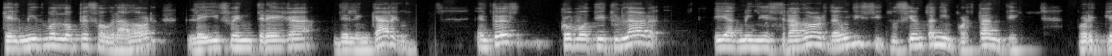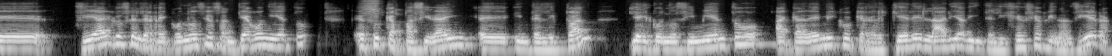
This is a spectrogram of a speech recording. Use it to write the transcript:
que el mismo López Obrador le hizo entrega del encargo. Entonces, como titular y administrador de una institución tan importante, porque si algo se le reconoce a Santiago Nieto es su capacidad eh, intelectual y el conocimiento académico que requiere el área de inteligencia financiera.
